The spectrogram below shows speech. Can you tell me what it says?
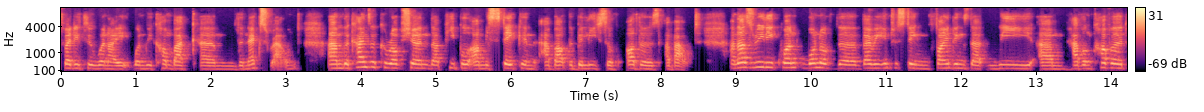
thread it through when I when we come back um, the next round. Um, the kinds of corruption that people are mistaken about the beliefs of others about. And that's really one of the very interesting findings that we um, have uncovered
